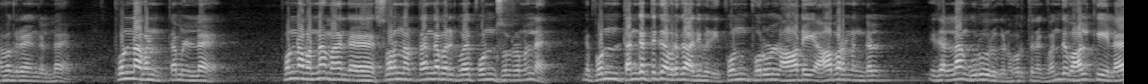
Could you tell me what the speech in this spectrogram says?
நவகிரகங்களில். பொன்னவன் தமிழில். பொன்னவன்னா இந்த சொர்ணம் தங்கம் இருக்கு பொன் சொல்கிறோம்ல இந்த பொன் தங்கத்துக்கு அவர் தான் அதிபதி. பொன் பொருள் ஆடை ஆபரணங்கள் இதெல்லாம் குரு இருக்கணும். ஒருத்தனுக்கு வந்து வாழ்க்கையில்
